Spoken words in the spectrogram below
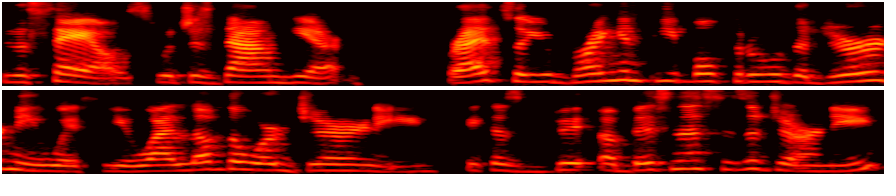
the sales, which is down here, right? So you're bringing people through the journey with you. I love the word journey because a business is a journey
